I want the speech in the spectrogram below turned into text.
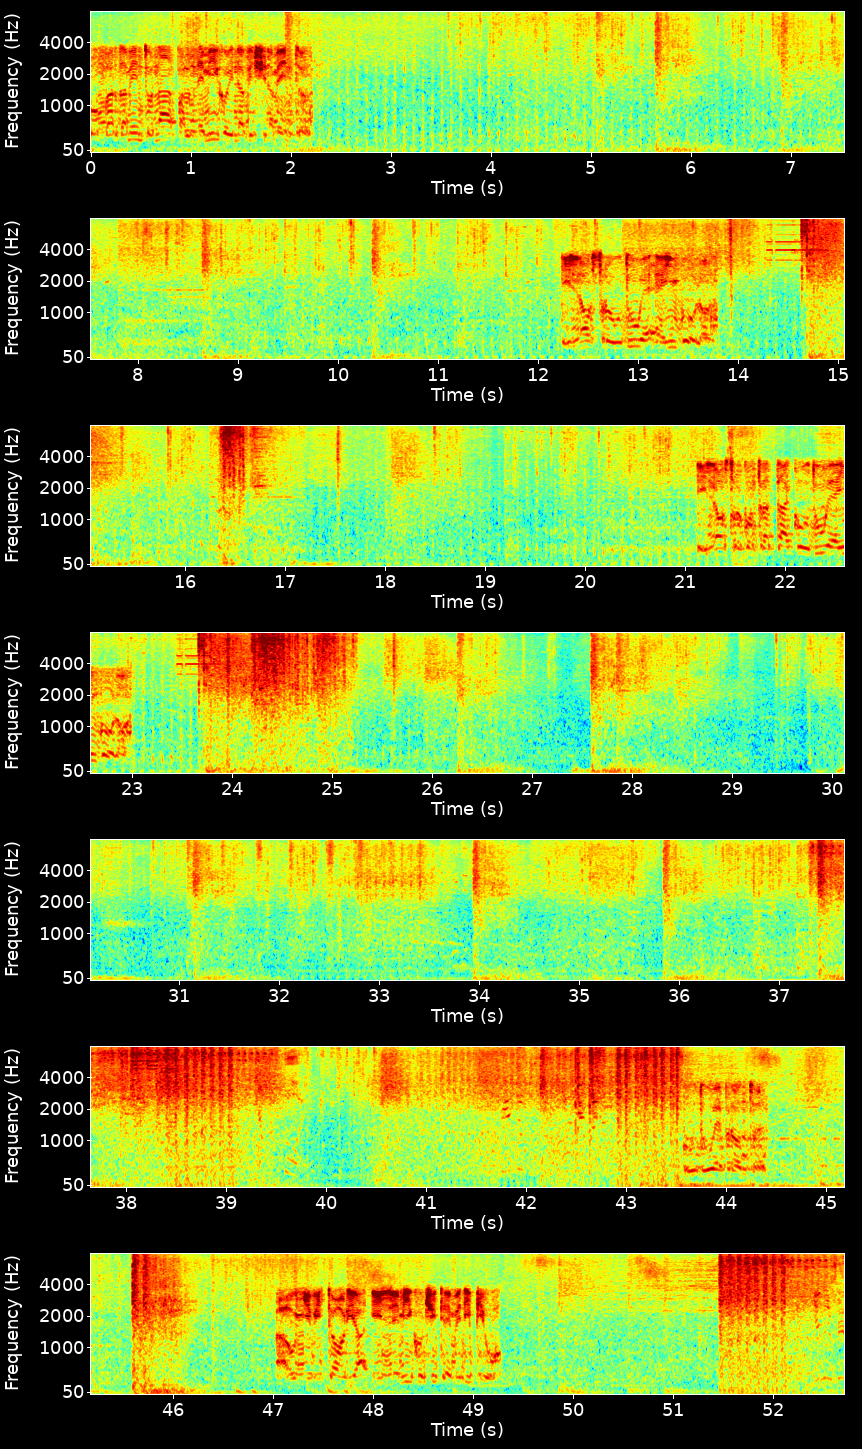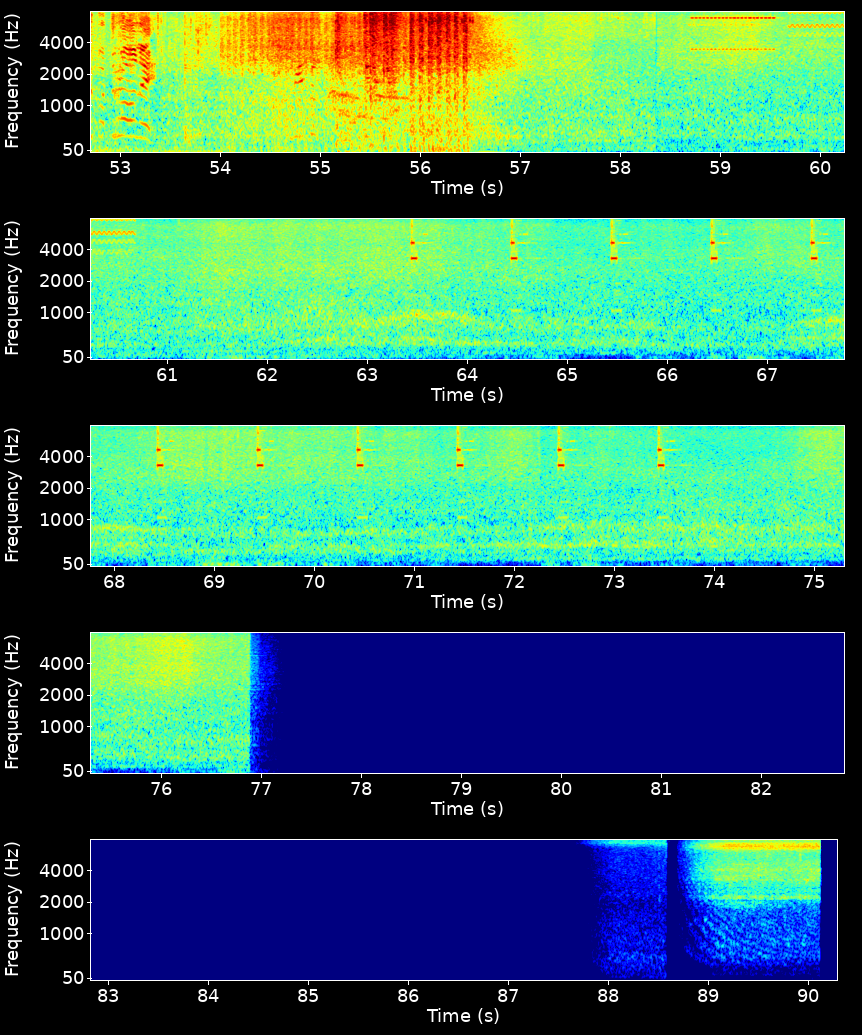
Bombardamento Napalm nemico in avvicinamento. Il nostro U2 è in volo. Il nostro contrattacco U2 è in volo. Ogni vittoria il nemico ci teme di più.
